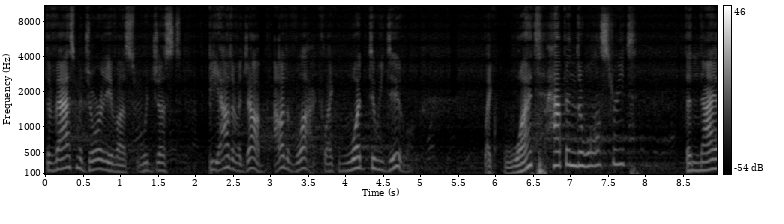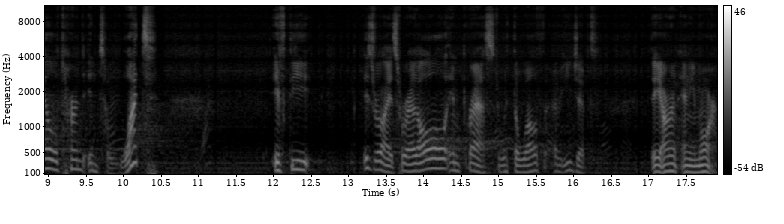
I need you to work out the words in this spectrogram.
the vast majority of us would just be out of a job, out of luck. Like, what do we do? Like, what happened to Wall Street? The Nile turned into what? If the Israelites were at all impressed with the wealth of Egypt, they aren't anymore.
